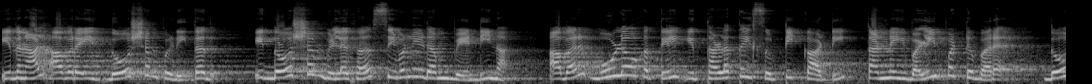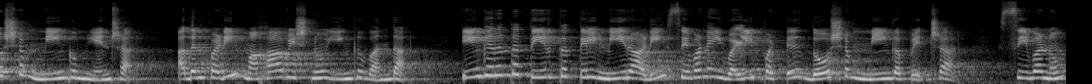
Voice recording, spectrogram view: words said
இதனால் அவரை தோஷம் பிடித்தது. இத்தோஷம் விலக சிவனிடம் வேண்டினார். அவர் பூலோகத்தில் இத்தலத்தை சுட்டிக்காட்டி தன்னை வழிபட்டு வர தோஷம் நீங்கும் என்றார். அதன்படி மகாவிஷ்ணு இங்கு வந்தார். இங்கிருந்த தீர்த்தத்தில் நீராடி சிவனை வழிபட்டு தோஷம் நீங்க பெற்றார். சிவனும்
